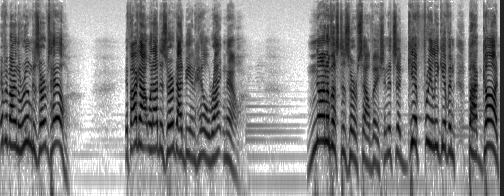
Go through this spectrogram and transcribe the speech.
Everybody in the room deserves hell. If I got what I deserved, I'd be in hell right now. None of us deserve salvation. It's a gift freely given by God.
